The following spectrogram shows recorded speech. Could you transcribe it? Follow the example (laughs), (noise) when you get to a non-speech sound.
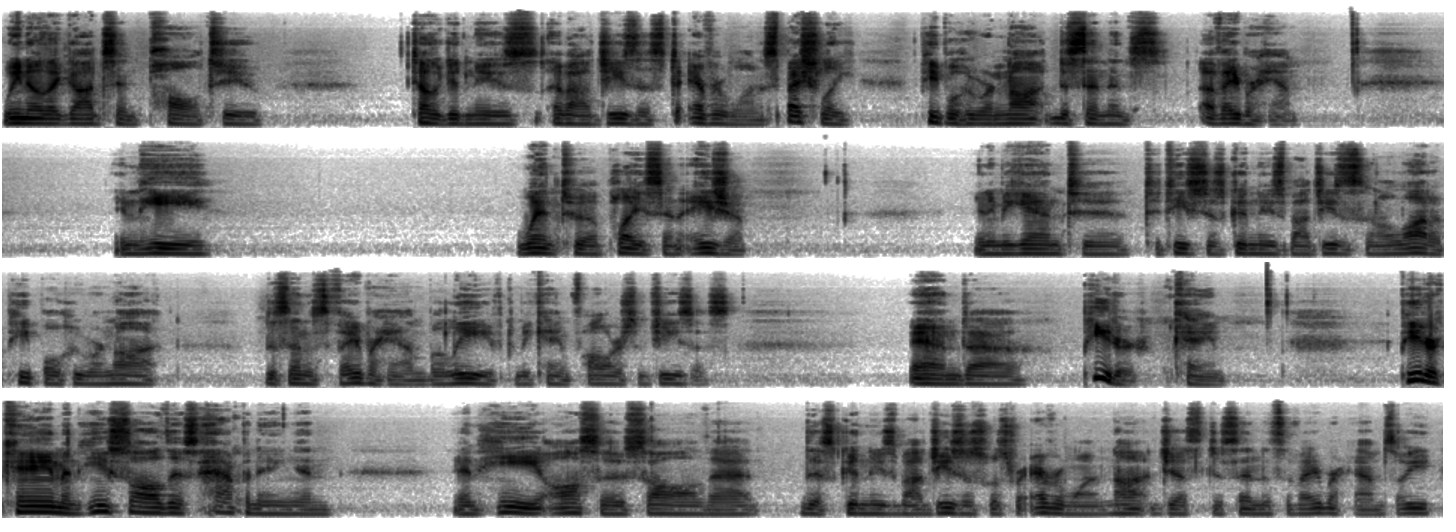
We know that God sent Paul to tell the good news about Jesus to everyone, especially people who were not descendants of Abraham. And he went to a place in Asia and he began to, to teach this good news about Jesus. And a lot of people who were not descendants of Abraham believed and became followers of Jesus. And uh, Peter came. Peter came and he saw this happening, and and he also saw that this good news about Jesus was for everyone, not just descendants of Abraham. So he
